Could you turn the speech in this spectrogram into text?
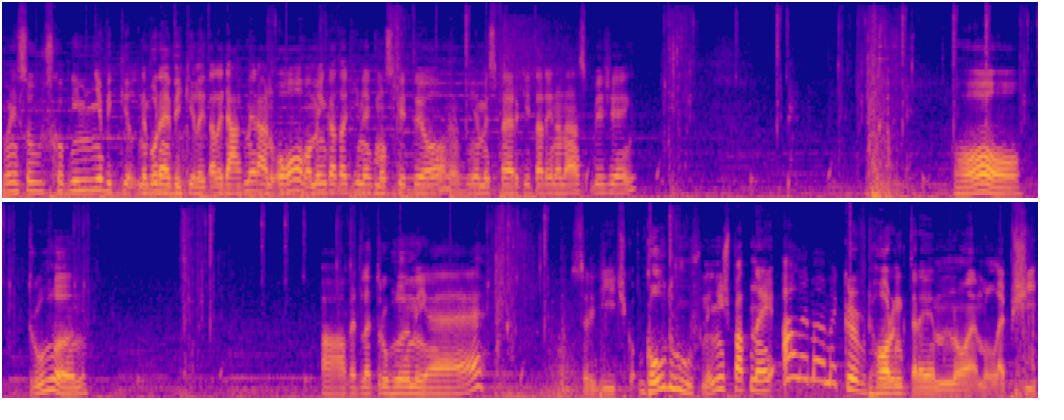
Oni jsou schopní mě vykilit, nebo ne vykilit, ale dát mi ránu. O, maminka, tatínek, moskyt, jo. Hemisférky tady na nás běžej. O, truhln. A vedle truhln je... Srdíčko. Goldhoof není špatný, ale máme Curved Horn, který je mnohem lepší.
